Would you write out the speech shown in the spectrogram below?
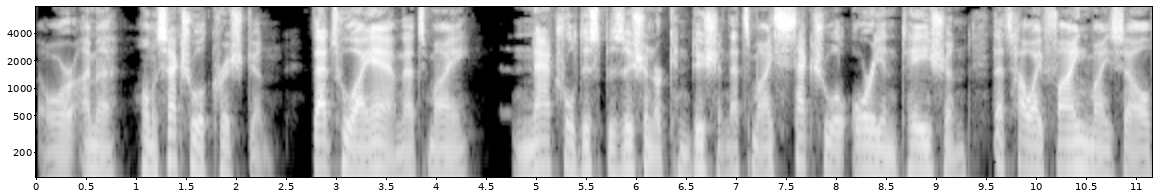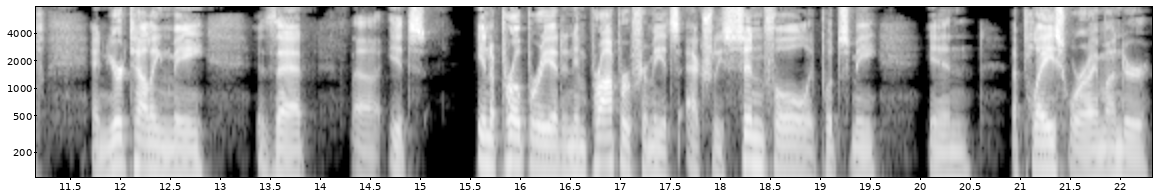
or I'm a homosexual Christian. That's who I am. That's my natural disposition or condition. That's my sexual orientation. That's how I find myself. And you're telling me that uh, it's inappropriate and improper for me. It's actually sinful. It puts me in a place where I'm under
